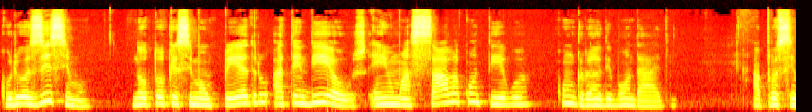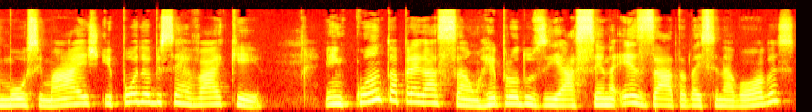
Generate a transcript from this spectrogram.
Curiosíssimo, Notou que Simão Pedro atendia-os em uma sala contígua com grande bondade. Aproximou-se mais e pôde observar que, enquanto a pregação reproduzia a cena exata das sinagogas,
